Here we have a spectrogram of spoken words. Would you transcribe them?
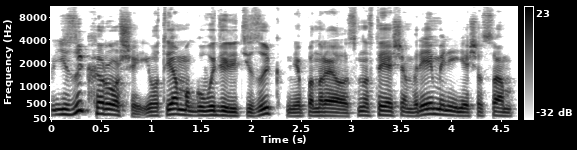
язык хороший, и вот я могу выделить язык, мне понравилось. В настоящем времени, я сейчас сам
